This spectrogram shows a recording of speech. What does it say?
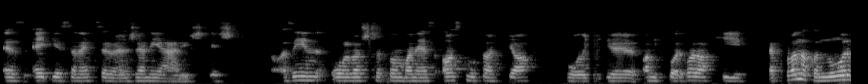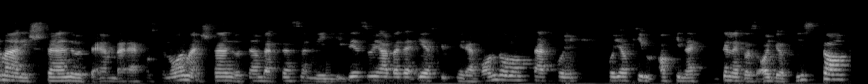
ez egészen egyszerűen zseniális, és az én olvasatomban ez azt mutatja, hogy amikor valaki, tehát vannak a normális felnőtt emberek, most a normális felnőtt ember teszem így idézőjelbe, de értjük, mire gondolok, tehát hogy, hogy aki, akinek tényleg az agya tiszta,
